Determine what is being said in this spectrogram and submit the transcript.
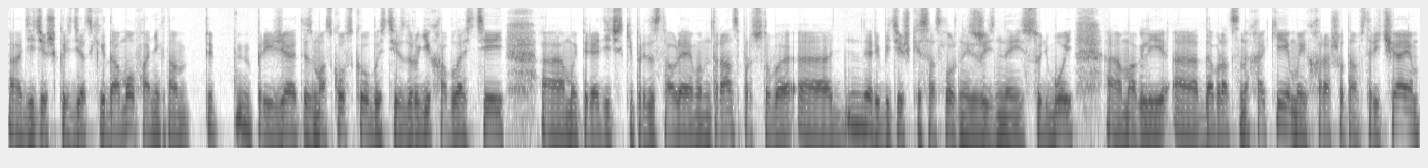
детишек из детских домов. Они к нам приезжают из Московской области, из других областей. Мы периодически предоставляем им транспорт, чтобы ребятишки со сложной жизненной судьбой могли добраться на хоккей. Мы их хорошо там встречаем,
